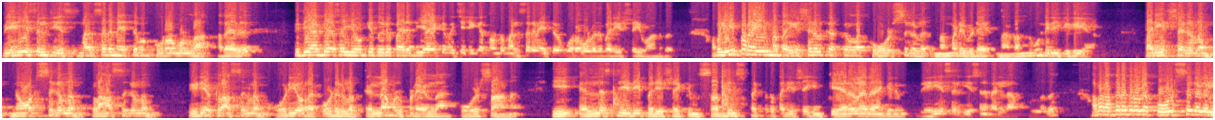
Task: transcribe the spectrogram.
വേരിയസ് എൽ ജി എസ് മത്സരം ഏറ്റവും കുറവുള്ള അതായത് വിദ്യാഭ്യാസ യോഗ്യത ഒരു പരിധിയായിട്ട് വെച്ചിരിക്കുന്നുണ്ട് മത്സരം ഏറ്റവും കുറവുള്ള ഒരു പരീക്ഷയുമാണിത്. അപ്പോൾ ഈ പറയുന്ന പരീക്ഷകൾക്കൊക്കെയുള്ള കോഴ്സുകൾ നമ്മുടെ ഇവിടെ നടന്നുകൊണ്ടിരിക്കുകയാണ്. പരീക്ഷകളും നോട്ട്സുകളും ക്ലാസ്സുകളും വീഡിയോ ക്ലാസ്സുകളും ഓഡിയോ റെക്കോർഡുകളും എല്ലാം ഉൾപ്പെടെയുള്ള കോഴ്സാണ് ഈ എൽ എസ് ഡി ഡി പരീക്ഷയ്ക്കും സബ് ഇൻസ്പെക്ടർ പരീക്ഷയ്ക്കും കേരള ബാങ്കിനും വേരിയസ് എൽ ജി എസിനും എല്ലാം ഉള്ളത്. അപ്പോൾ അത്തരത്തിലുള്ള കോഴ്സുകളിൽ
